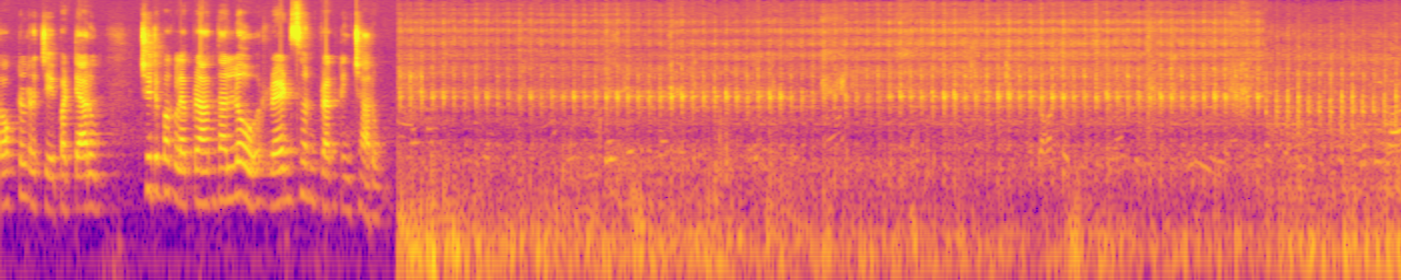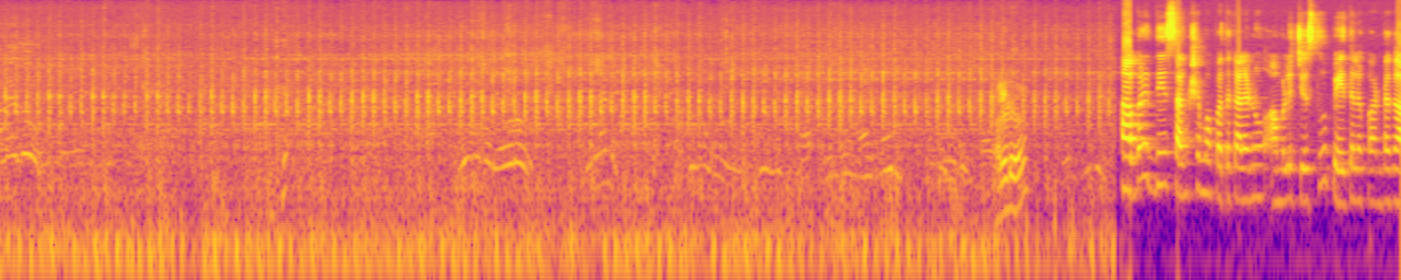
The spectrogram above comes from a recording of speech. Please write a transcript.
డాక్టర్లు చేపట్టారు. చుట్టుపక్కల ప్రాంతాల్లో రెడ్ జోన్ ప్రకటించారు. అభివృద్ధి సంక్షేమ పథకాలను అమలు చేస్తూ పేదలకు అండగా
